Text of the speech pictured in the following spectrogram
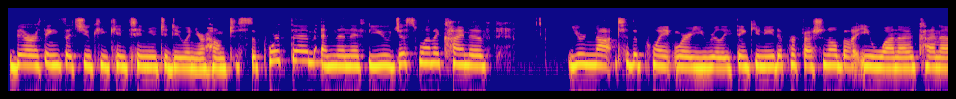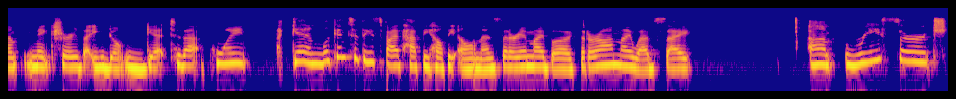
there are things that you can continue to do in your home to support them. And then if you just want to kind of you're not to the point where you really think you need a professional, but you want to kind of make sure that you don't get to that point. Again, look into these five happy, healthy elements that are in my book, that are on my website. Um, research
